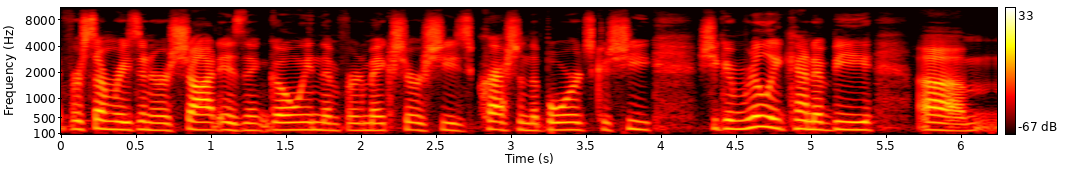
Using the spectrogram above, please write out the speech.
if for some reason her shot isn't going, then for to make sure she's crashing the boards because she she can really kind of be. Um,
